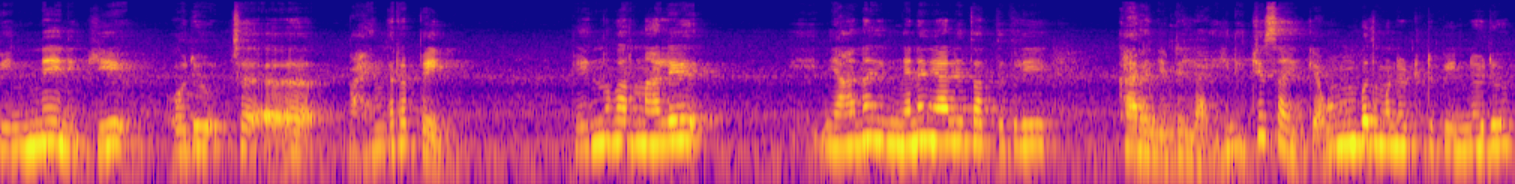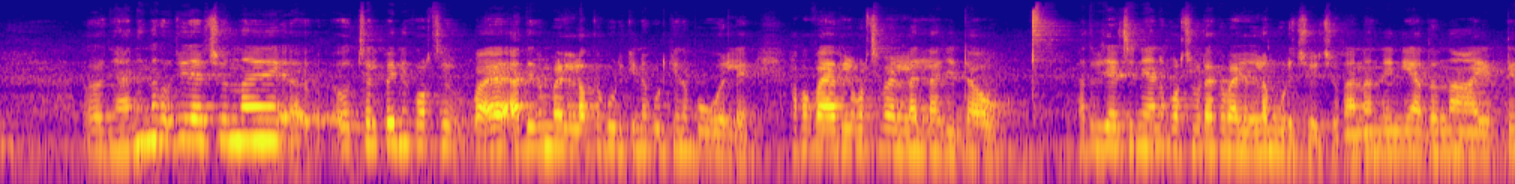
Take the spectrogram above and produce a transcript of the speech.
പിന്നെ എനിക്ക് ഒരു ഭയങ്കര പെയിൻ എന്ന് പറഞ്ഞാൽ ഞാൻ ഇങ്ങനെ ഞാൻ തത്വത്തിൽ കരഞ്ഞിട്ടില്ല. എനിക്ക് സഹിക്കാം. ഒമ്പത് മണി തൊട്ടിട്ട് പിന്നെ ഒരു ഏഹ് ഞാനിന്ന് വിചാരിച്ചു എന്നാൽ ചിലപ്പോൾ ഇനി കുറച്ച് അധികം വെള്ളമൊക്കെ കുടിക്കുന്ന കുടിക്കുന്ന പോവല്ലേ? അപ്പോൾ വയറിൽ കുറച്ച് വെള്ളം ഇല്ലാഞ്ഞിട്ടാവും. അത് വിചാരിച്ച് ഞാൻ കുറച്ചുകൂടെയൊക്കെ വെള്ളം കുടിച്ച് വെച്ചു. കാരണം ഇനി അതൊന്നും ആയിട്ട്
